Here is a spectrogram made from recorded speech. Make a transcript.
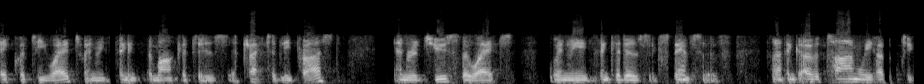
equity weight when we think the market is attractively priced and reduce the weight when we think it is expensive. And I think over time we hope to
